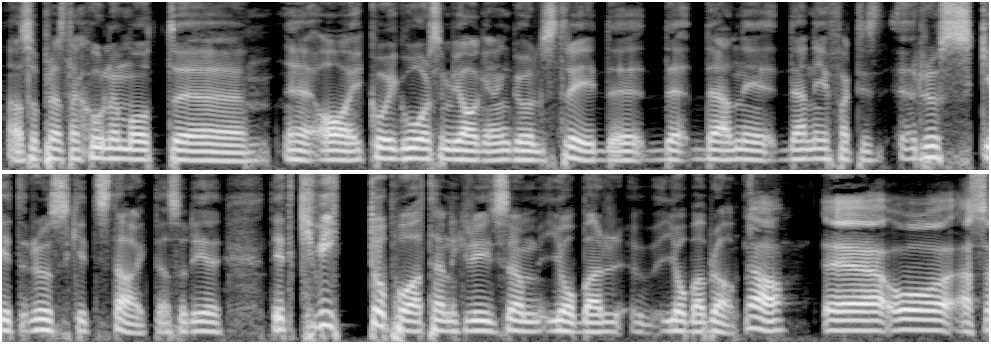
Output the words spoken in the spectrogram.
alltså prestationen mot eh, AIK igår som jagar en guldstrid, den, är, den är faktiskt ruskigt, ruskigt starkt. Alltså det, det är ett kvitto på att Henrik Rydström jobbar, jobbar bra. Ja, Eh, och alltså...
